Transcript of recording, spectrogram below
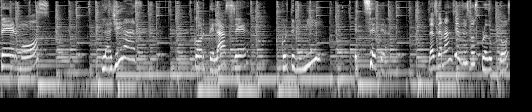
termos, playeras, corte láser, corte vinil, etc. Las ganancias de estos productos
